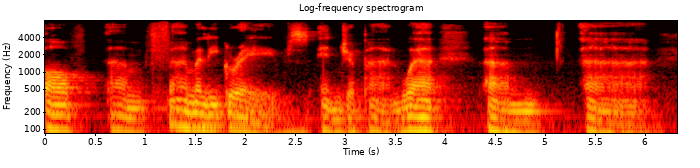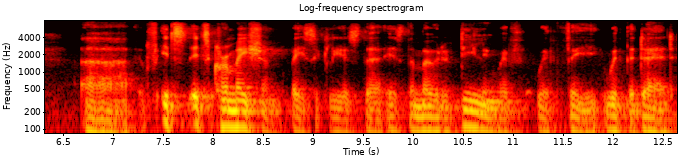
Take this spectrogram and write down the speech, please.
of um, family graves in Japan where um, uh, uh, it's it's cremation basically is the is the mode of dealing with with the with the dead,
